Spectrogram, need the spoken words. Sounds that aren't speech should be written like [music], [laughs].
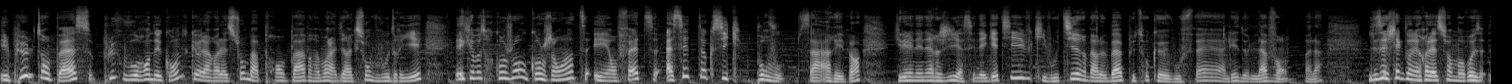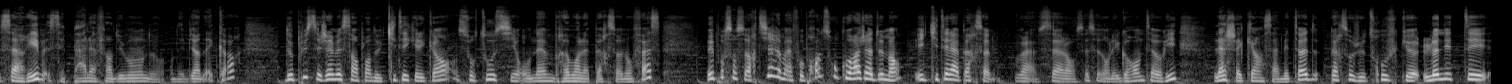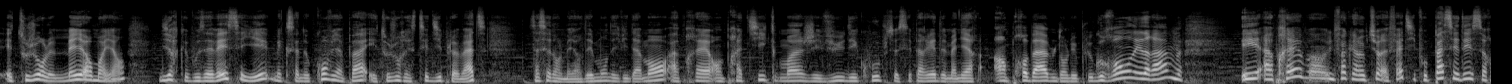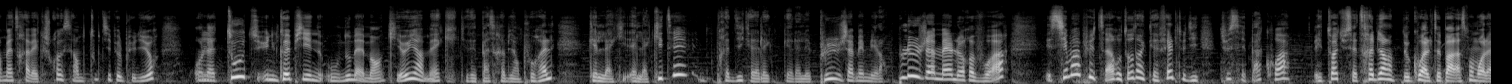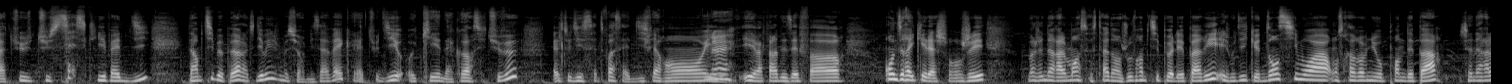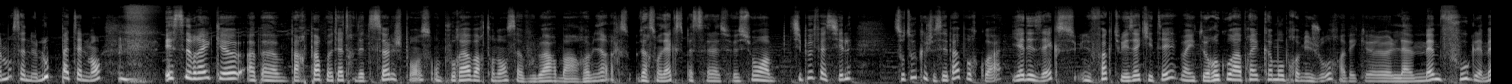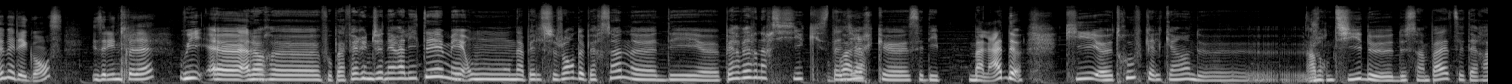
Et plus le temps passe, plus vous vous rendez compte que la relation ne bah, prend pas vraiment la direction que vous voudriez et que votre conjoint ou conjointe est en fait assez toxique pour vous. Ça arrive, hein. qu'il ait une énergie assez négative qui vous tire vers le bas plutôt que vous fait aller de l'avant. Voilà. Les échecs dans les relations amoureuses, ça arrive, c'est pas la fin du monde, on est bien d'accord. De plus, c'est jamais simple hein, de quitter quelqu'un, surtout si on aime vraiment la personne en face. Mais pour s'en sortir, eh ben, il faut prendre son courage à deux mains et quitter la personne. Voilà, c'est alors ça c'est dans les grandes théories. Là, chacun a sa méthode. Perso, je trouve que l'honnêteté est toujours le meilleur moyen. Dire que vous avez essayé, mais que ça ne convient pas et toujours rester diplomate. Ça, c'est dans le meilleur des mondes, évidemment. Après, en pratique, moi, j'ai vu des couples se séparer de manière improbable dans le plus grand des drames. Et après, une fois que la rupture est faite, il faut pas céder, se remettre avec. Je crois que c'est un tout petit peu plus dur. On a mm. toute une copine, ou nous-mêmes, hein, qui a eu un mec qui n'était pas très bien pour elle, qu'elle l'a, elle l'a quitté, prédit qu'elle allait, qu'elle allait plus jamais, mais alors plus jamais le revoir. Et six mois plus tard, autour d'un café, elle te dit Tu sais pas quoi? Et toi, tu sais très bien de quoi elle te parle à ce moment-là. Tu, tu sais ce qui va être dit. Tu as un petit peu peur. Elle te dit Oui, je me suis remise avec. Elle te dit Ok, d'accord, si tu veux. Elle te dit Cette fois, ça va être différent. Il, il va faire des efforts. On dirait qu'il a changé. Moi, généralement, à ce stade, hein, j'ouvre un petit peu les paris et je me dis que dans six mois, on sera revenu au point de départ. Généralement, ça ne loupe pas tellement. [laughs] et c'est vrai que, euh, euh, par peur peut-être d'être seul, je pense, on pourrait avoir tendance à vouloir ben, revenir vers son ex parce que c'est la solution un petit peu facile. Surtout que je ne sais pas pourquoi, il y a des ex, une fois que tu les as quittés, ben, ils te recourent après comme au premier jour, avec euh, la même fougue, la même élégance. Isaline connaît Oui, alors, ne faut pas faire une généralité, mais mm. on appelle ce genre de personnes des pervers narcissiques. C'est-à-dire que c'est des malades qui euh, trouvent quelqu'un de ah. gentil, de, sympa, etc.,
